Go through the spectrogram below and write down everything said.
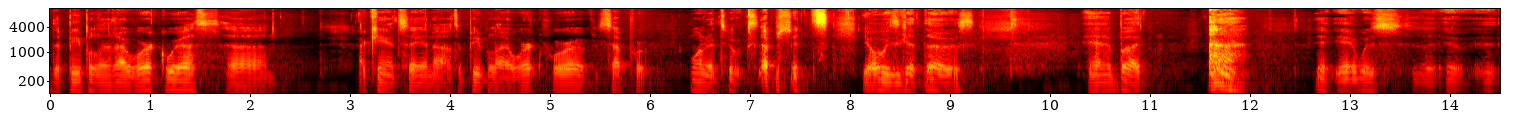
the people that I work with, uh, I can't say enough. The people I work for, except for one or two exceptions. You always get those. And, but it, it was, uh, it, it-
